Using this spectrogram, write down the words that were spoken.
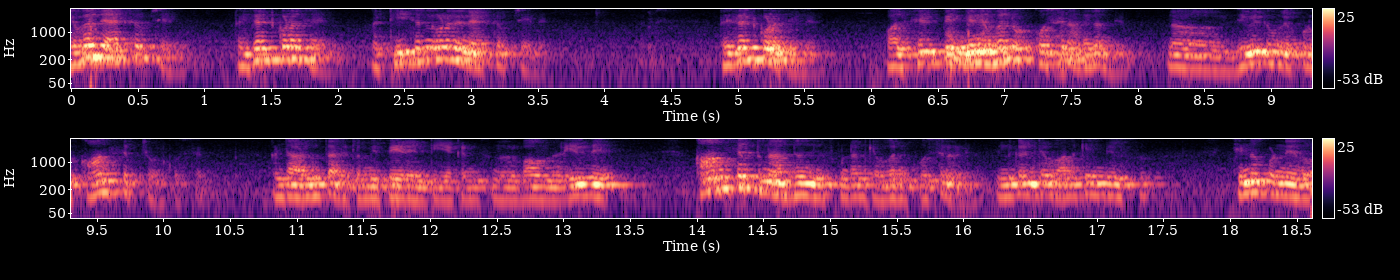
ఎవరిది యాక్సెప్ట్ చేయను? రిజెక్ట్ కూడా చేయను. నా టీచర్ని కూడా నేను యాక్సెప్ట్ చేయలేదు రిజల్ట్ కూడా చేయలేదు. వాళ్ళు చెప్పి నేను ఎవరిని ఒక క్వశ్చన్ అడగను నేను. నా జీవితంలో ఎప్పుడు కాన్సెప్ట్ కాన్సెప్చువల్ క్వశ్చన్ అంటే అడుగుతాను ఇట్లా మీ పేరేంటి? ఎక్కడి నుంచి ఉన్నారు? బాగున్నారు? ఇవి కాన్సెప్ట్ని అర్థం చేసుకోవడానికి ఎవరిని క్వశ్చన్ అడిగాను ఎందుకంటే వాళ్ళకేం తెలుసు? చిన్నప్పుడు నేను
